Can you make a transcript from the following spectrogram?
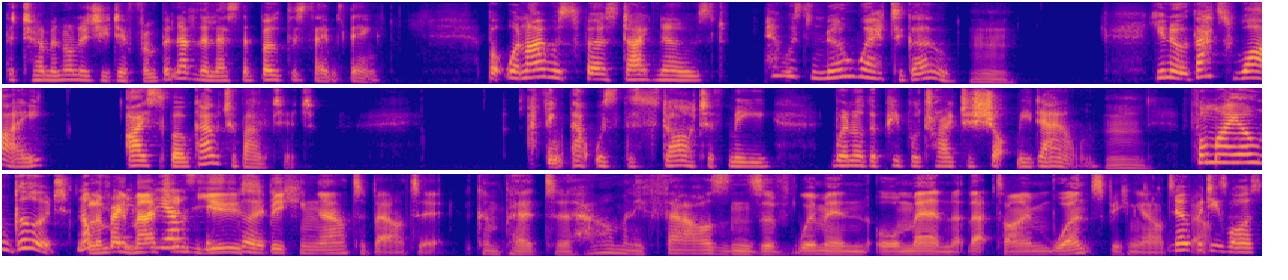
the terminology different, but nevertheless, they're both the same thing. But when I was first diagnosed, there was nowhere to go. mm. You know, that's why I spoke out about it. I think that was the start of me when other people tried to shut me down Mm. For my own good, not Well, for anybody imagine else's you good. speaking out about it compared to how many thousands of women or men at that time weren't speaking out. Nobody about it. was,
